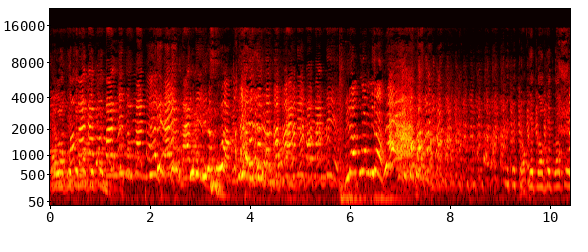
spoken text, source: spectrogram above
eh, lokitin, lokitin. Lokit, lokit, lokit.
